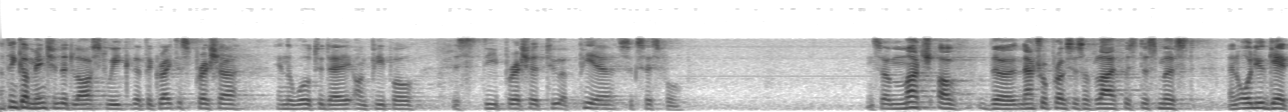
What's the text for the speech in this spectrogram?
I think I mentioned it last week that the greatest pressure in the world today on people is the pressure to appear successful. And so much of the natural process of life is dismissed, and all you get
